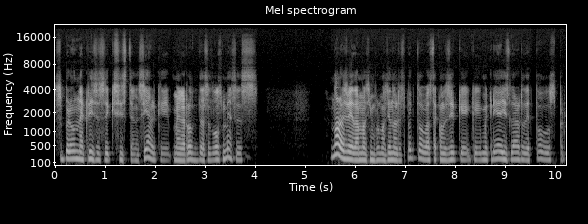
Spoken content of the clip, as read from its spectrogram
superé una crisis existencial que me agarró desde hace dos meses. No les voy a dar más información al respecto, basta con decir que, que me quería aislar de todos, pero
